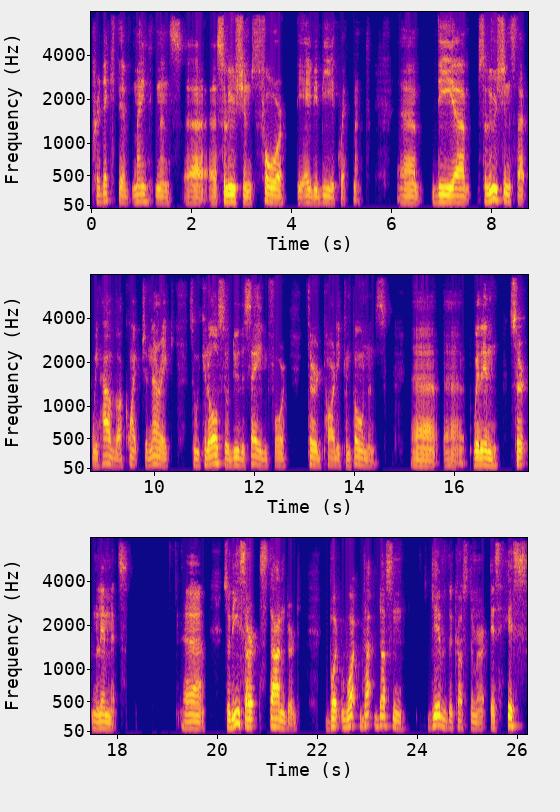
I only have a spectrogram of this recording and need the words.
predictive maintenance uh, uh, solutions for the ABB equipment. Uh, the um, solutions that we have are quite generic, so we could also do the same for third-party components within certain limits. So these are standard, but what that doesn't give the customer is his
